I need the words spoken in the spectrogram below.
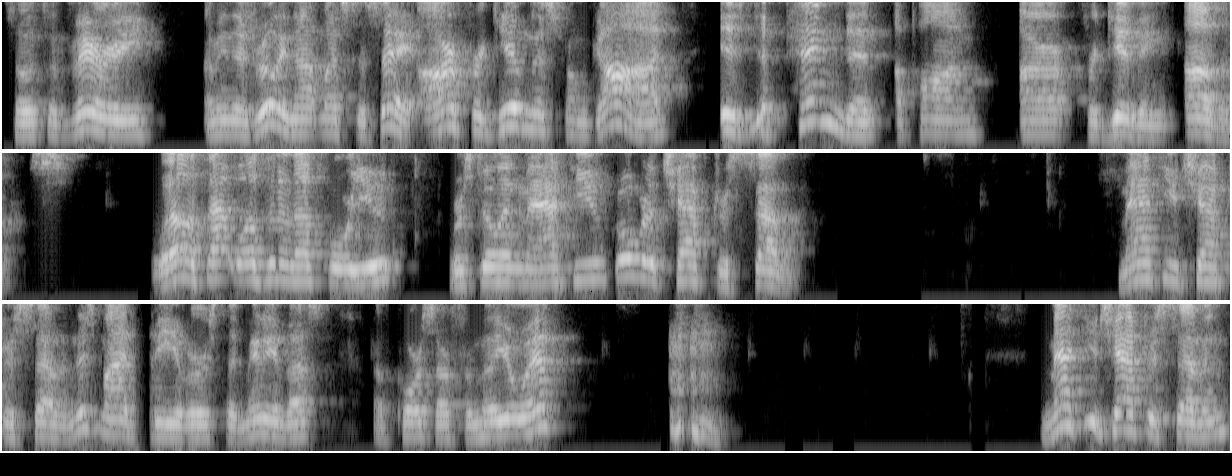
So it's a very, I mean, there's really not much to say. Our forgiveness from God is dependent upon our forgiving others. Well, if that wasn't enough for you, we're still in Matthew. Go over to chapter 7. Matthew chapter 7. This might be a verse that many of us, of course, are familiar with. Matthew chapter 7,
